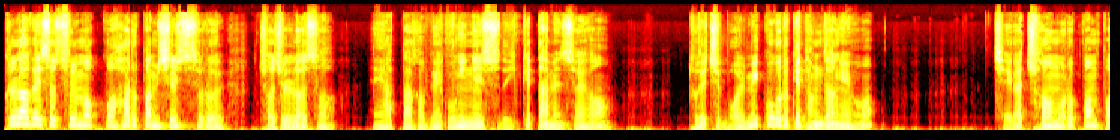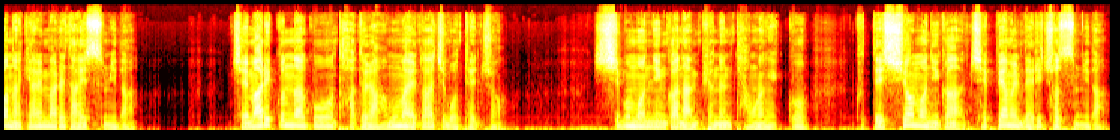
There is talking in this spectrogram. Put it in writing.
클럽에서 술 먹고 하룻밤 실수를 저질러서 애 아빠가 외국인일 수도 있겠다면서요. 도대체 뭘 믿고 그렇게 당당해요? 제가 처음으로 뻔뻔하게 할 말을 다 했습니다. 제 말이 끝나고 다들 아무 말도 하지 못했죠. 시부모님과 남편은 당황했고 그때 시어머니가 제 뺨을 내리쳤습니다.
